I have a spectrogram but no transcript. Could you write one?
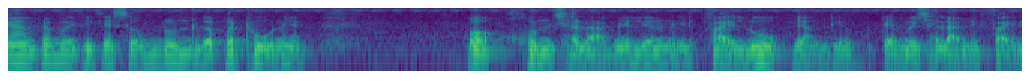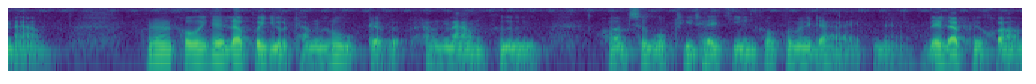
งามทำไมถึงจะสมดุลกับวัตถุเนี่ย เพราะคนฉลาดในเรื่องในฝ่ายรูปอย่างเดียว แต่ไม่ฉลาดในฝ่ายนาม เพราะฉะนั้นเขาก็จะรับประโยชน์ทางรูปแต่ทางนามคือความสงบที่แท้จริงเขาก็ไม่ได้นะได้รับแต่ความ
